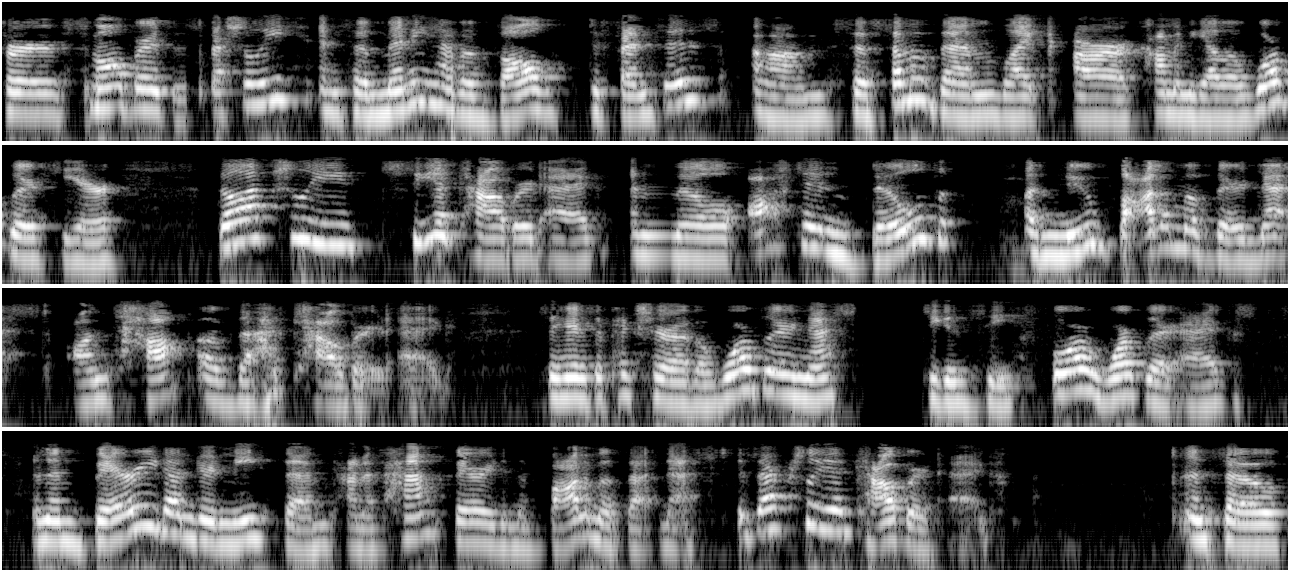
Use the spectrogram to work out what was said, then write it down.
for small birds especially, and so many have evolved defenses. Um, so some of them, like our common yellow warbler here, they'll actually see a cowbird egg and they'll often build a new bottom of their nest on top of that cowbird egg. So here's a picture of a warbler nest. You can see four warbler eggs, and then buried underneath them, kind of half buried in the bottom of that nest, is actually a cowbird egg. And so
